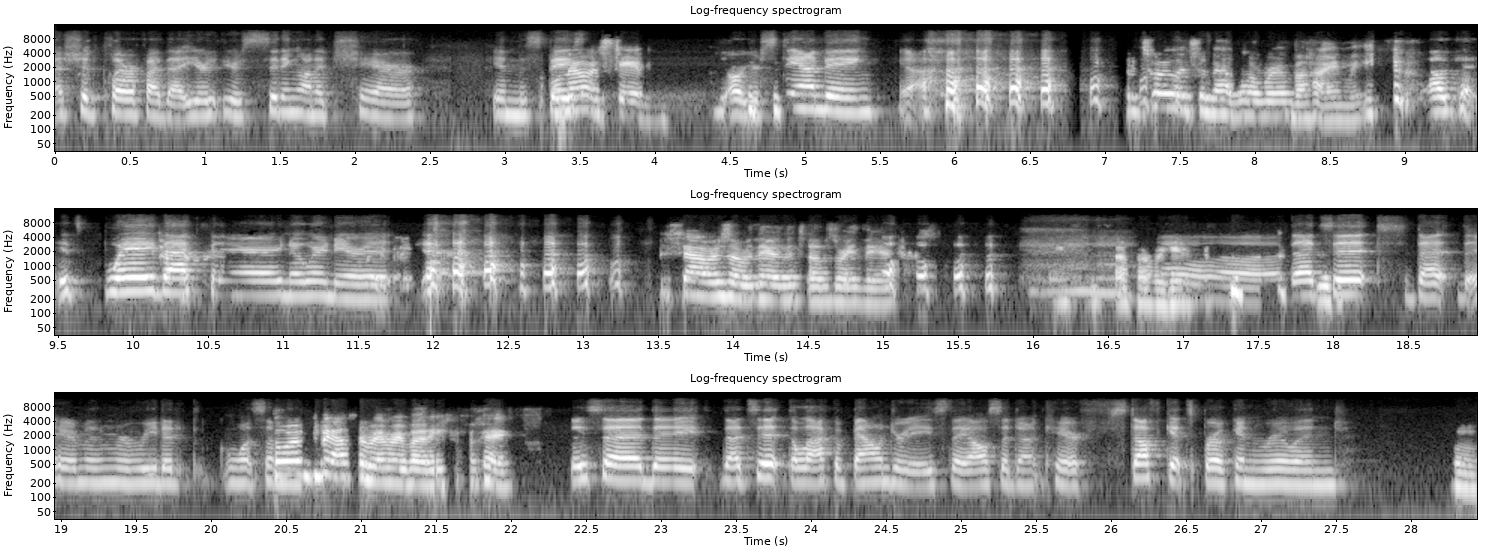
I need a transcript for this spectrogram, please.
I should clarify that. You're you're sitting on a chair in the Well, space, now I'm standing. or you're standing. Yeah. The toilet's in that little room behind me. Okay, it's way back there, nowhere near it. The shower's over there. The tub's right there. Stuff over here. Uh, that's it. That I'm gonna read it. Want Go to the bathroom, everybody. Okay. They said they. That's it. The lack of boundaries. They also don't care if stuff gets broken, ruined. Hmm.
